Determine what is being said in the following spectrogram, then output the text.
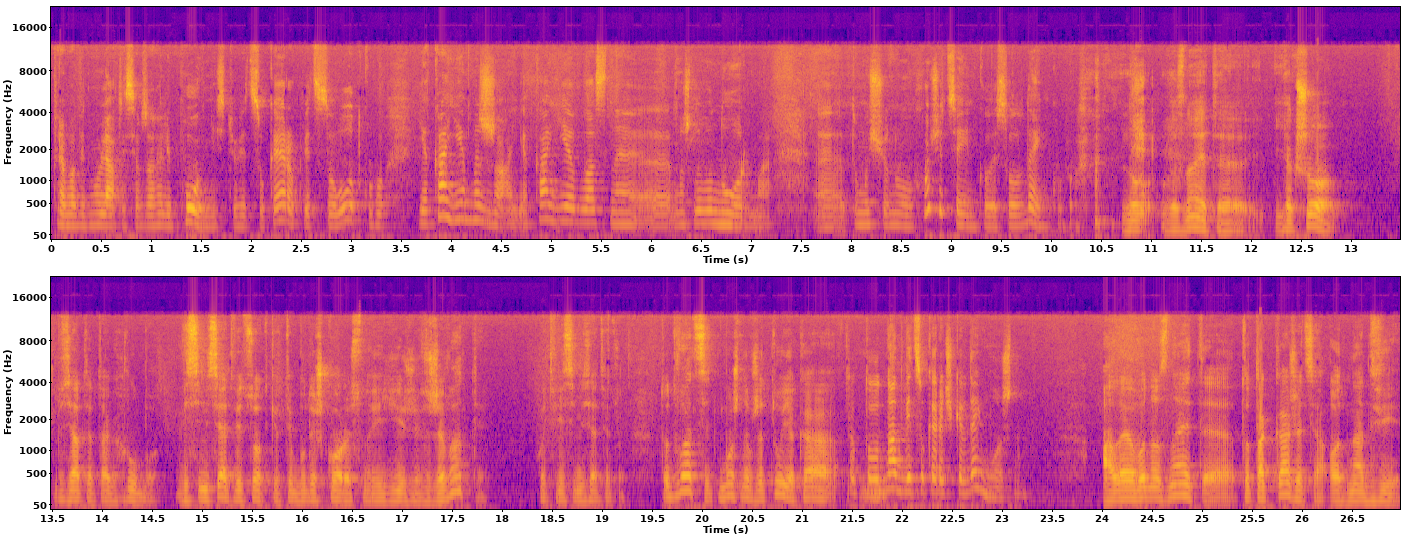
треба відмовлятися взагалі повністю від цукерок, від солодкого. Яка є межа, яка є власне е, можливо норма? Е, тому що ну хочеться інколи солоденького. Ну, ви знаєте, якщо взяти так грубо, 80% ти будеш корисної їжі вживати, хоч 80%, то 20% можна вже ту, яка Тобто одна-дві цукерочки в день можна. Але воно, знаєте, то так кажеться одна-дві.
